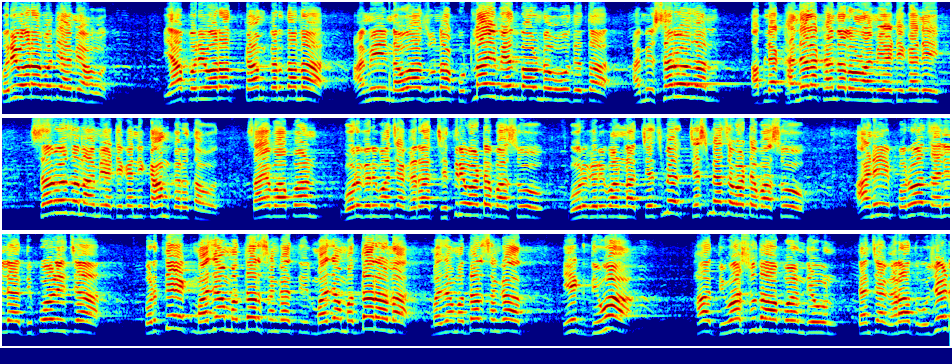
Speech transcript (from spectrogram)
परिवारामध्ये आम्ही आहोत. या परिवारात काम करताना आम्ही नवा जुना कुठलाही भेदभाव न होऊ देता आम्ही सर्वजण आपल्या खांद्याला खांदा लावून आम्ही या ठिकाणी सर्वजण आम्ही या ठिकाणी काम करत आहोत. साहेब आपण गोरगरिबाच्या घरात छत्री वाटप असू गोरगरिबांना चष्म्या चष्म्याचं वाटप असू आणि परवा झालेल्या दीपावलीच्या प्रत्येक माझ्या मतदारसंघातील माझ्या मतदाराला माझ्या मतदारसंघात एक दिवा हा दिवासुद्धा आपण देऊन त्यांच्या घरात उजेड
